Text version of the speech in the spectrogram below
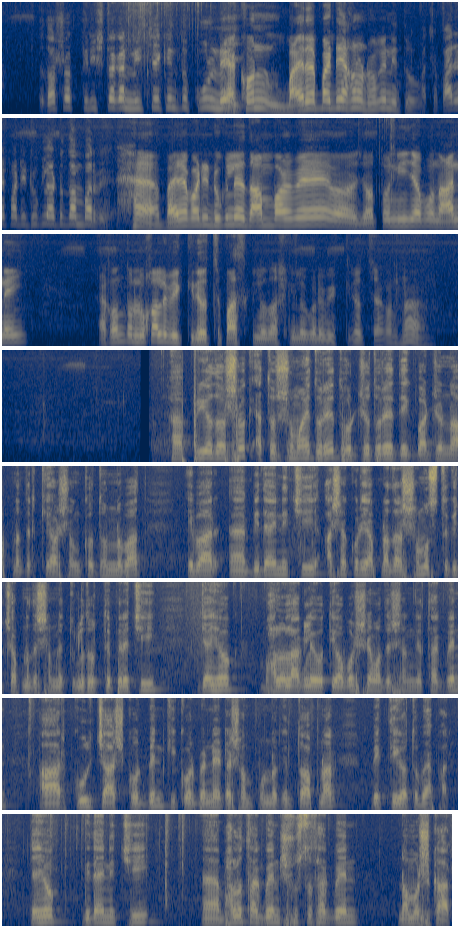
দর্শক তিরিশ টাকার নিচে কিন্তু কুল নেই। এখন বাইরের পার্টি এখনও ঢোকেনি তো। আচ্ছা বাইরের পার্টি ঢুকলে একটু দাম বাড়বে? হ্যাঁ বাইরের পার্টি ঢুকলে দাম বাড়বে যত নিয়ে যাব না নেই। এখন তো লোকাল বিক্রি হচ্ছে পাঁচ কিলো দশ কিলো করে বিক্রি হচ্ছে এখন হ্যাঁ। প্রিয় দর্শক, এত সময় ধরে, ধৈর্য ধরে দেখবার জন্য আপনাদেরকে অসংখ্য ধন্যবাদ। এবার বিদায় নিচ্ছি। আশা করি আপনাদের সমস্ত কিছু আপনাদের সামনে তুলে ধরতে পেরেছি। যাই হোক, ভালো লাগলে অতি অবশ্যই আমাদের সঙ্গে থাকবেন। আর কুল চাষ করবেন, কি করবেন না, এটা সম্পূর্ণ কিন্তু আপনার ব্যক্তিগত ব্যাপার। যাই হোক, বিদায় নিচ্ছি। ভালো থাকবেন, সুস্থ থাকবেন। নমস্কার।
